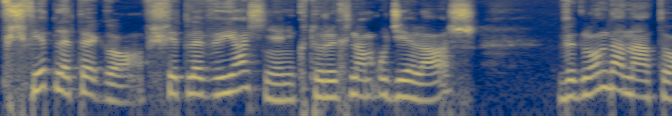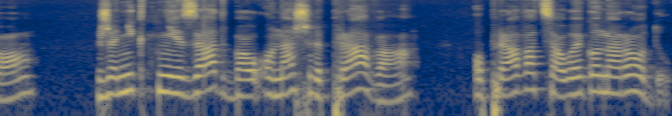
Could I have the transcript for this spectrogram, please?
w świetle tego, w świetle wyjaśnień, których nam udzielasz, wygląda na to, że nikt nie zadbał o nasze prawa, o prawa całego narodu.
